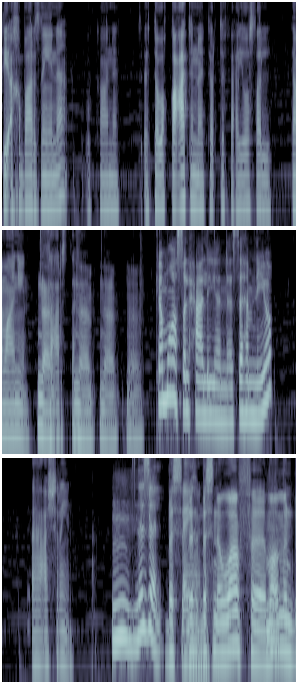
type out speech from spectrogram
في أخبار زينة وكانت توقعات إنه ترتفع يوصل 80 نعم سعر السهم نعم نعم نعم. كم واصل حاليا سهم نيو؟ آه 20 مم نزل. بس أيوة بس, نعم. بس نواف مؤمن ب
